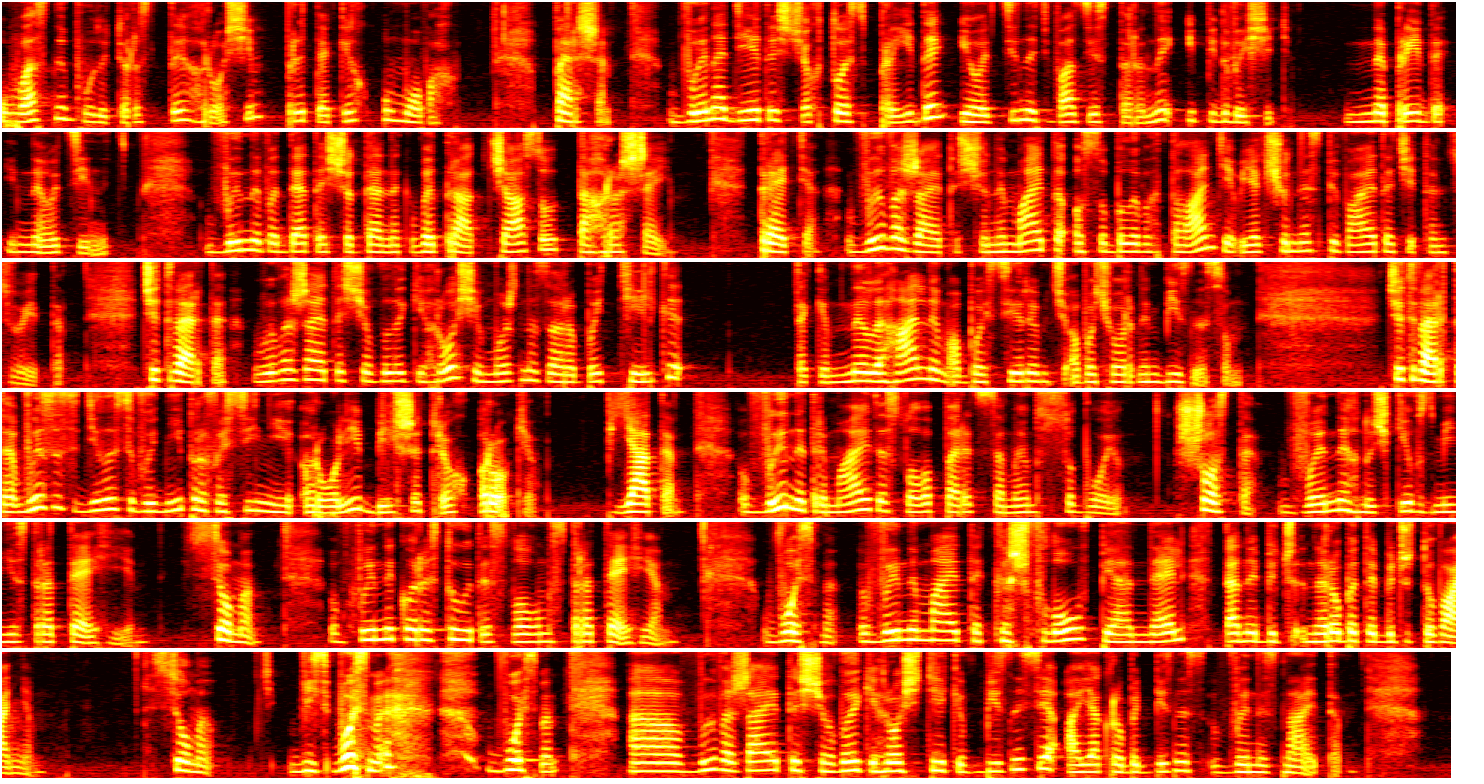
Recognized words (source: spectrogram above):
у вас не будуть рости гроші при таких умовах. Перше, ви надієтесь, що хтось прийде і оцінить вас зі сторони і підвищить. Не прийде і не оцінить. Ви не ведете щоденник витрат часу та грошей. Третє, ви вважаєте, що не маєте особливих талантів, якщо не співаєте чи танцюєте. Четверте, ви вважаєте, що великі гроші можна заробити тільки таким нелегальним або сірим або чорним бізнесом. Четверте, ви засиділися в одній професійній ролі більше трьох років. П'яте, ви не тримаєте слова перед самим собою. Шосте, ви не гнучки в зміні стратегії. Сьоме, ви не користуєтесь словом стратегія. Восьме, ви не маєте кешфлоу, піанель та не, бюдж... не робите бюджетування. Сьоме, восьме, восьме. Ви вважаєте, що великі гроші тільки в бізнесі, а як робить бізнес, ви не знаєте.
